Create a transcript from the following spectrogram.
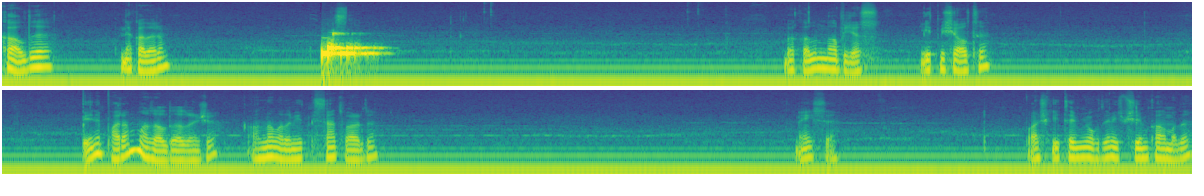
Kaldı. Ne kadarım? Bakalım ne yapacağız. 76. Benim param mı azaldı az önce? Anlamadım 70 cent vardı. Neyse. Başka item yok değil mi? Hiçbir şeyim kalmadı.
